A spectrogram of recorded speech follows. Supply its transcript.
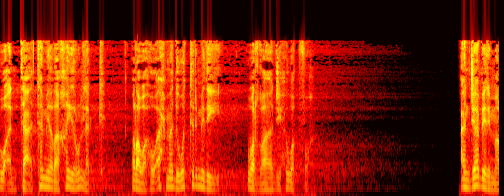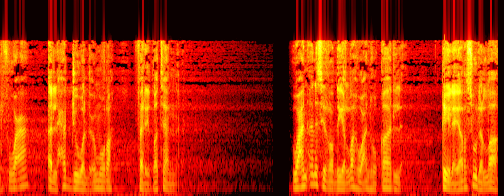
وأن تعتمر خير لك. رواه أحمد والترمذي والراجح وقفه. عن جابر مرفوعا الحج والعمرة فرضتان. وعن أنس رضي الله عنه قال قيل يا رسول الله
